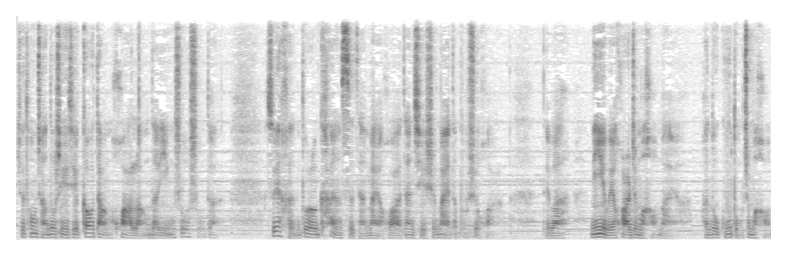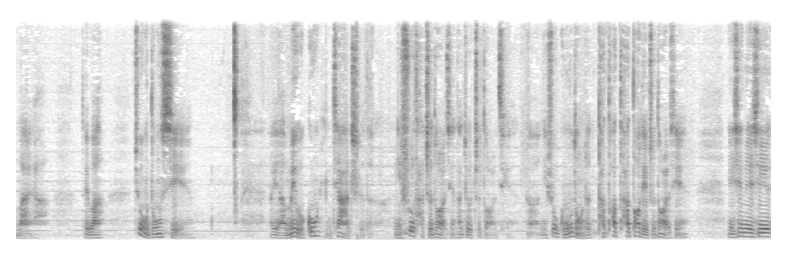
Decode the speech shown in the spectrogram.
这通常都是一些高档画廊的营收手段。所以很多人看似在卖画，但其实卖的不是画，对吧？你以为画这么好卖啊？很多古董这么好卖啊，对吧？这种东西，哎呀，没有公允价值的。你说它值多少钱，它就值多少钱啊！你说古董的它它它到底值多少钱？你像那些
